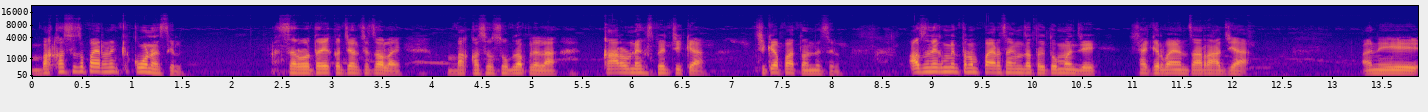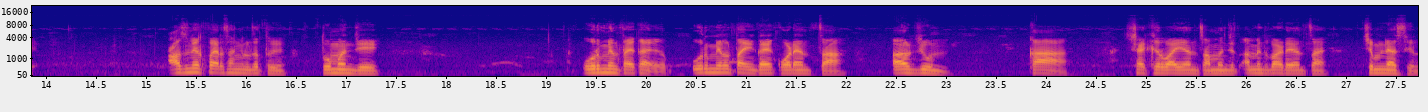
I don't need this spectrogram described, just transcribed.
बकासूरचा पायरा नक्की कोण असेल? सर्वत्र एकच चर्चा चालू आहे. बकासूरसोबत आपल्याला कारोन एक्सप्रेस चिक्या. चिक्या पाहताना दिसेल. अजून एक मित्रांनो पायरा सांगितला जातो तो म्हणजे शाकीरबाई यांचा राजा. आणि अजून एक पायरा सांगितला जातोय तो म्हणजे उर्मिलताई काय उर्मिलताई गायकवाड अर्जुन का? शाकीरबाई यांचा म्हणजेच अमित भाडे यांचा चिमण्या असेल.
